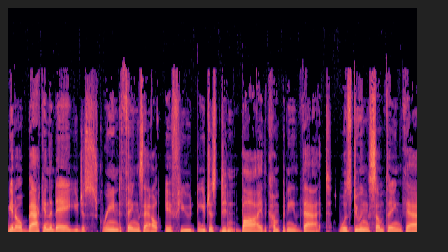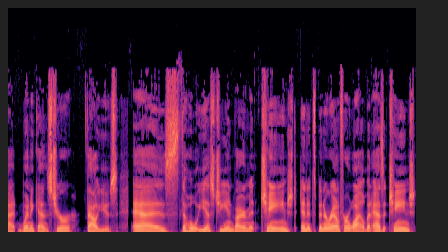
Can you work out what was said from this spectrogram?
You know, back in the day, you just screened things out if you you just didn't buy the company that was doing something that went against your values. As the whole ESG environment changed, and it's been around for a while, but as it changed,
